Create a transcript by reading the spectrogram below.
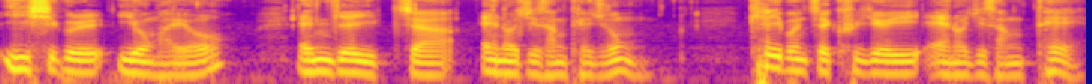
이 식을 이용하여 n개 입자 에너지 상태 중 k번째 크기의 에너지 상태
